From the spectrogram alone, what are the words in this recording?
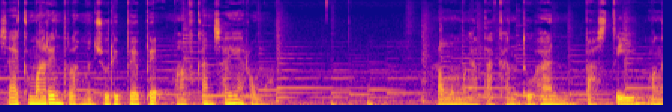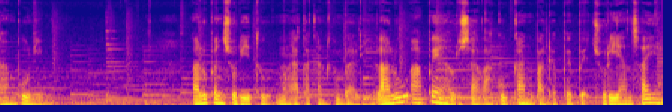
Saya kemarin telah mencuri bebek, maafkan saya Romo. Romo mengatakan Tuhan pasti mengampunimu. Lalu pencuri itu mengatakan kembali, lalu apa yang harus saya lakukan pada bebek curian saya?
